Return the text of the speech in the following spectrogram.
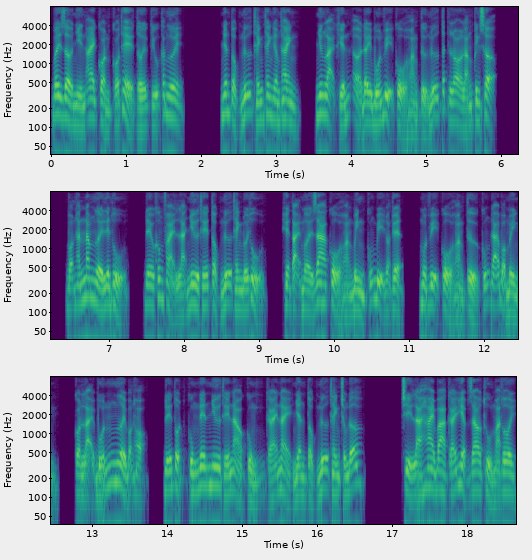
Bây giờ nhìn ai còn có thể tới cứu các ngươi? Nhân tộc nữ thánh thanh âm thanh, nhưng lại khiến ở đây bốn vị cổ hoàng tử nữ tất lo lắng kinh sợ bọn hắn năm người liên thủ, đều không phải là như thế tộc nữ thánh đối thủ, hiện tại mời ra cổ hoàng bình cũng bị đoạt tuyệt, một vị cổ hoàng tử cũng đã bỏ mình, còn lại bốn người bọn họ, đến tột cùng nên như thế nào cùng cái này nhân tộc nữ thanh chống đỡ? Chỉ là hai ba cái hiệp giao thủ mà thôi,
